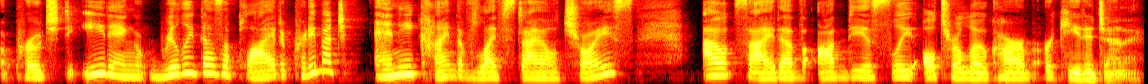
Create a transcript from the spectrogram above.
approach to eating really does apply to pretty much any kind of lifestyle choice outside of obviously ultra low carb or ketogenic.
